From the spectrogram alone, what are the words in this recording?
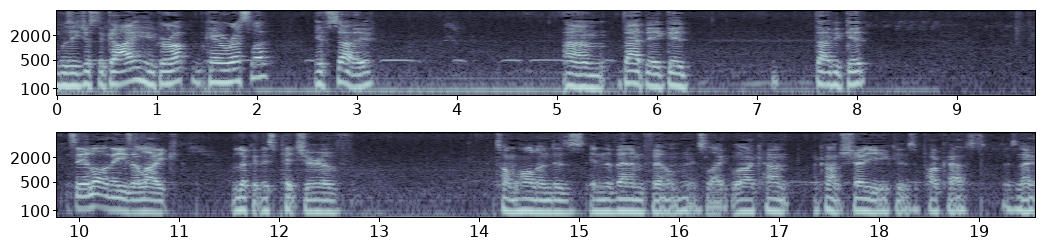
Was he just a guy who grew up and became a wrestler? If so, um, that'd be a good. That'd be good. See, a lot of these are like, look at this picture of Tom Holland is in the Venom film, and it's like, well, I can't, I can't show you because it's a podcast. There's no,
